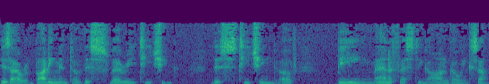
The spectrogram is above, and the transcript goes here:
is our embodiment of this very teaching, this teaching of being, manifesting ongoing self,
